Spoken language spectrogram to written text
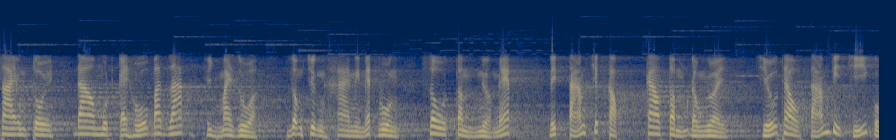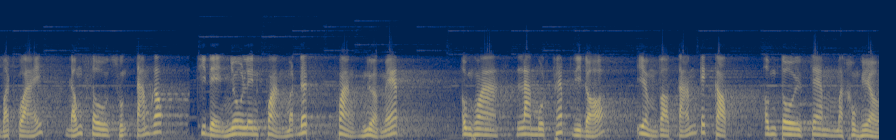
sai ông tôi đào một cái hố bát giác hình mai rùa, rộng chừng 20 mét vuông, sâu tầm nửa mét, lấy tám chiếc cọc cao tầm đầu người, chiếu theo tám vị trí của bát quái, đóng sâu xuống tám góc, chỉ để nhô lên khoảng mặt đất khoảng nửa mét. Ông Hoa làm một phép gì đó, yểm vào tám cái cọc, ông tôi xem mà không hiểu.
